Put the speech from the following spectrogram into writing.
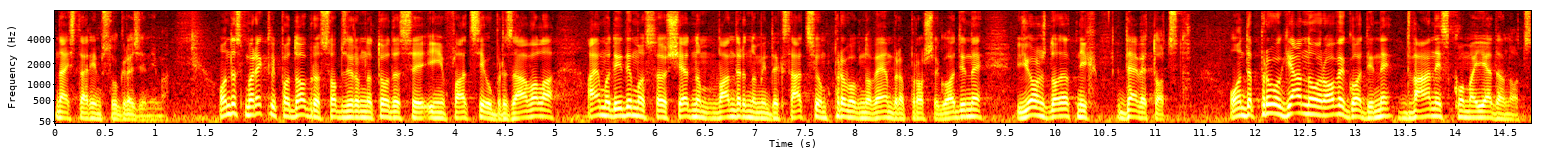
najstarijim sugrađanima. Onda smo rekli, pa dobro, s obzirom na to da se i inflacija ubrzavala, ajmo da idemo sa još jednom vanrednom indeksacijom 1. novembra prošle godine, još dodatnih 9%. Onda 1. januara ove godine 12,1%.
